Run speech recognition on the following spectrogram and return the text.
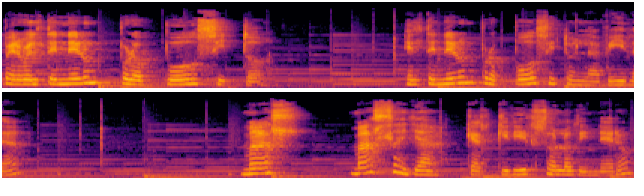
Pero el tener un propósito, el tener un propósito en la vida, más, más allá que adquirir solo dinero,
